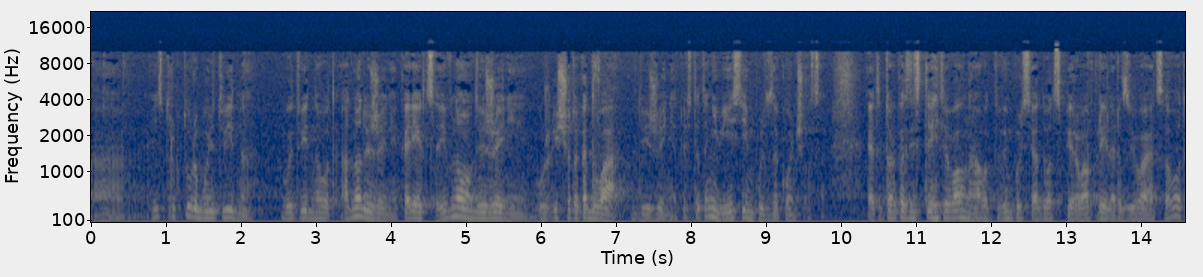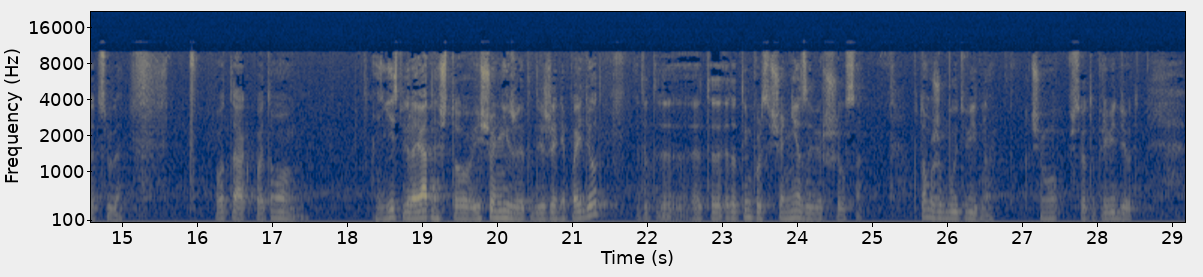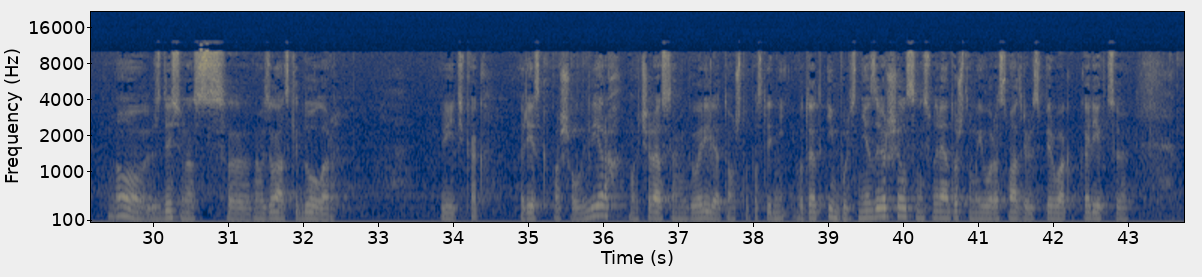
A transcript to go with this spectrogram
А, и структура будет видна будет видно вот одно движение, коррекция, и в новом движении уже еще только два движения. То есть это не весь импульс закончился. Это только здесь третья волна, вот в импульсе от 21 апреля развивается, вот отсюда. Вот так, поэтому есть вероятность, что еще ниже это движение пойдет, этот, э, это, этот импульс еще не завершился. Потом уже будет видно, к чему все это приведет. Ну, здесь у нас э, новозеландский доллар, видите, как резко пошел вверх. Мы вчера с вами говорили о том, что последний вот этот импульс не завершился, несмотря на то, что мы его рассматривали сперва как коррекцию.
